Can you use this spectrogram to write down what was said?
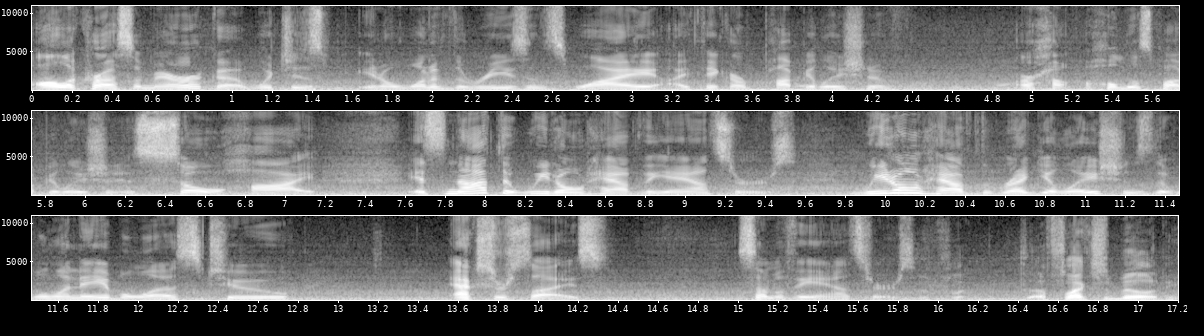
all across America, which is you know one of the reasons why I think our population of our ho- homeless population is so high. It's not that we don't have the answers. We don't have the regulations that will enable us to exercise some of the answers. The fle- flexibility.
